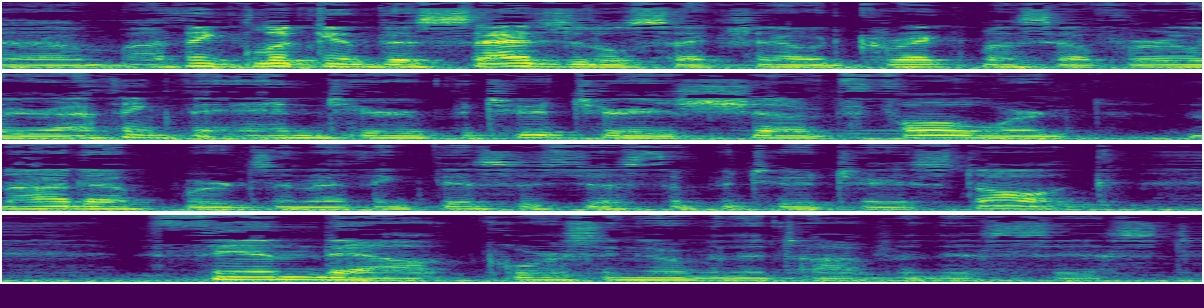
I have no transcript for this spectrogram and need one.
um, I think looking at the sagittal section, I would correct myself earlier. I think the anterior pituitary is shoved forward, not upwards, and I think this is just the pituitary stalk thinned out, coursing over the top of this cyst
